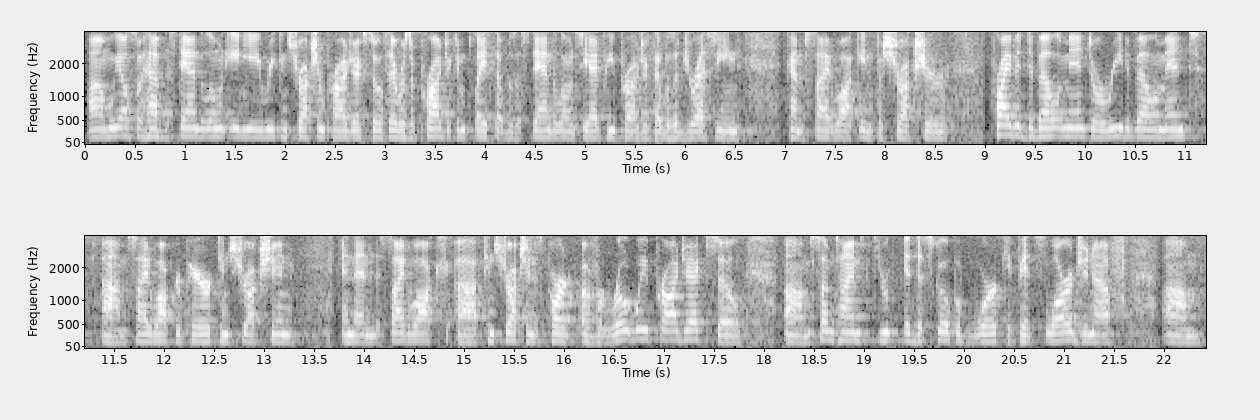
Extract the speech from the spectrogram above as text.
Um, We also have the standalone ADA reconstruction project, so if there was a project in place that was a standalone CIP project that was addressing kind of sidewalk infrastructure, private development or redevelopment, um, sidewalk repair, construction, and then the sidewalk uh, construction is part of a roadway project, so um, sometimes through the scope of work, if it's large enough um,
